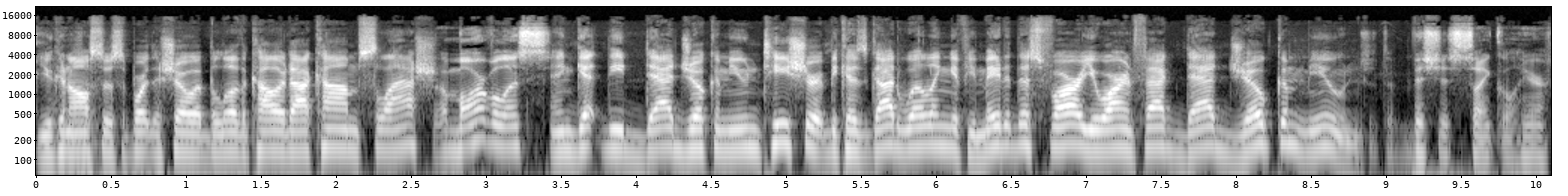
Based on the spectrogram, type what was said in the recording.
You can also support the show at belowthecollar.com slash uh, marvelous. and get the Dad Joke Immune t-shirt because God willing, if you made it this far, you are in fact Dad Joke Immune. It's a vicious cycle here.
